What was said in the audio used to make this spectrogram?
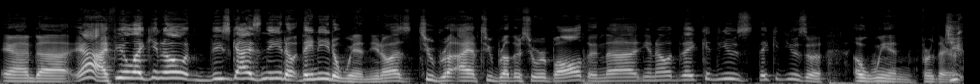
And uh, yeah, I feel like you know these guys need a they need a win. You know, as two bro- I have two brothers who are bald, and uh, you know they could use they could use a, a win for their. Do you,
